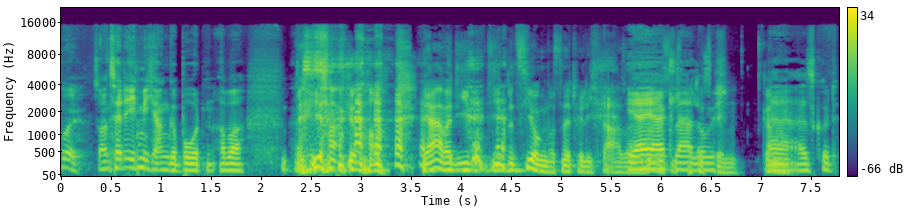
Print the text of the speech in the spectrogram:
cool. Sonst hätte ich mich angeboten, aber. ja, genau. Ja, aber die, die Beziehung muss natürlich da sein. Ja, ne? ja, klar, logisch. Ding. Genau. Äh, alles gut.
